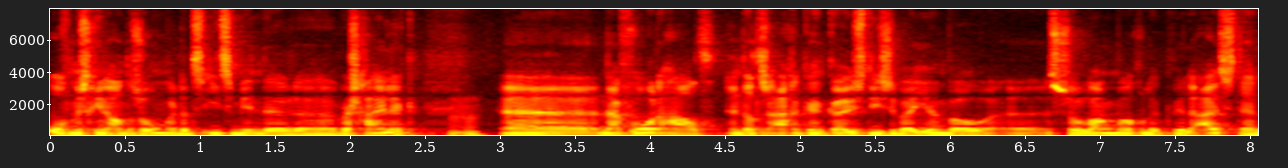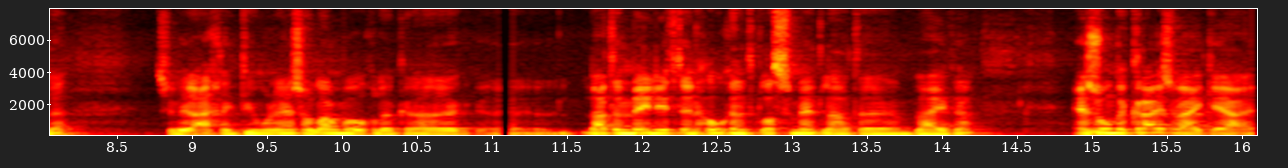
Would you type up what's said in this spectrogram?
of misschien andersom, maar dat is iets minder waarschijnlijk, mm-hmm. naar voren haalt. En dat is eigenlijk een keuze die ze bij Jumbo zo lang mogelijk willen uitstellen. Ze willen eigenlijk Dumoulin zo lang mogelijk laten meeliften en hoog in het klassement laten blijven. En zonder Kruiswijk ja,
